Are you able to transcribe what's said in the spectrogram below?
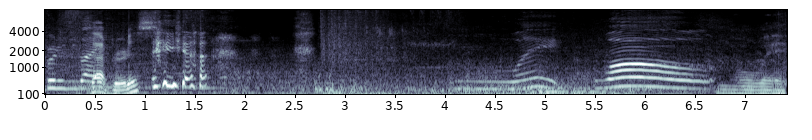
Brutus is Is like, that Brutus? yeah. Wait. Whoa. No way.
